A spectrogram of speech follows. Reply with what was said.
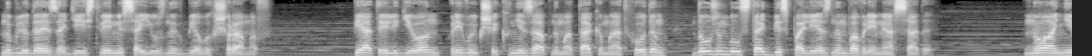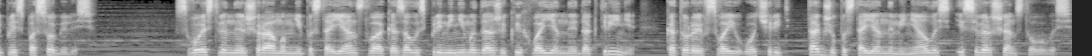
наблюдая за действиями союзных белых шрамов. Пятый легион, привыкший к внезапным атакам и отходам, должен был стать бесполезным во время осады. Но они приспособились. Свойственное шрамам непостоянство оказалось применимо даже к их военной доктрине, которая, в свою очередь, также постоянно менялась и совершенствовалась.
